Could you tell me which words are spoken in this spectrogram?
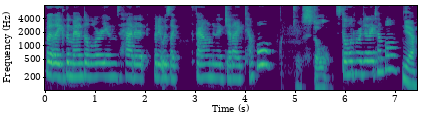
but like the Mandalorians had it, but it was like found in a Jedi temple, It was stolen. stolen from a Jedi temple. Yeah,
